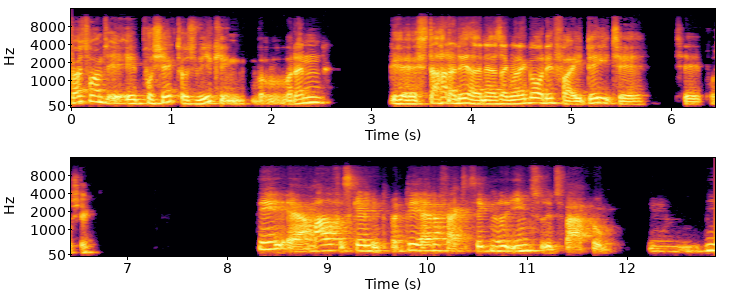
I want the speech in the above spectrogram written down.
først og fremmest et projekt hos Viking, hvordan øh, starter det, havde sagt, hvordan går det fra idé til, til projekt? Det er meget forskelligt, og det er der faktisk ikke noget entydigt svar på. Øhm, vi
